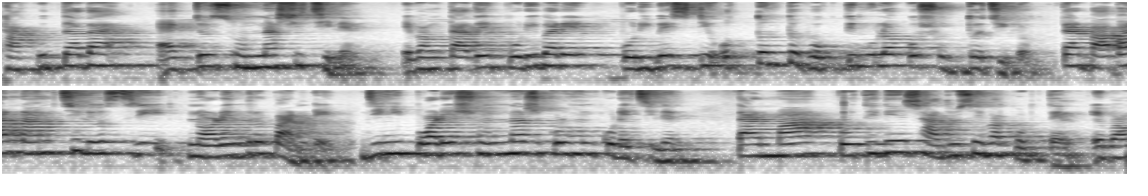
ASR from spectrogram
ঠাকুরদাদা একজন সন্ন্যাসী ছিলেন। এবং তাদের পরিবারের পরিবেশটি অত্যন্ত ভক্তিমূলক ও শুদ্ধ ছিল। তার বাবার নাম ছিল শ্রী নরেন্দ্র পাণ্ডে, যিনি পরে সন্ন্যাস গ্রহণ করেছিলেন। তার মা প্রতিদিন সাধু সেবা করতেন এবং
